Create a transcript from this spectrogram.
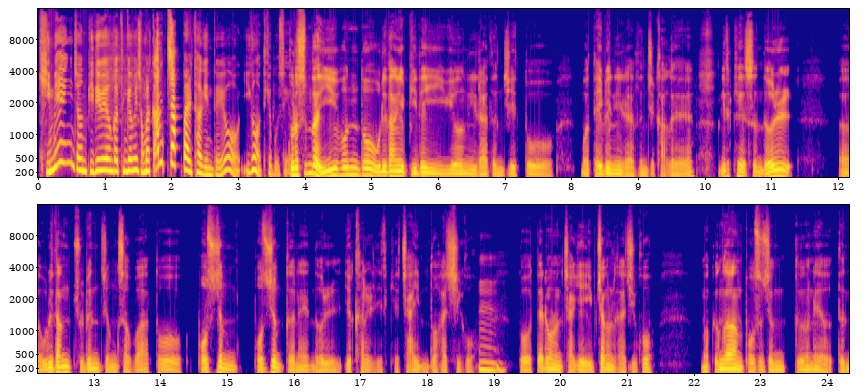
김행 전 비대위원 같은 경우에 정말 깜짝 발탁인데요. 이건 어떻게 보세요? 그렇습니다. 이분도 우리 당의 비대위 위원이라든지 또 뭐 대변인이라든지 과거에 이렇게 해서 늘 어, 우리 당 주변 정서와 또 보수 정 보수 정권의 늘 역할을 이렇게 자임도 하시고 음, 또 때로는 자기의 입장을 가지고 뭐 건강한 보수 정권의 어떤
